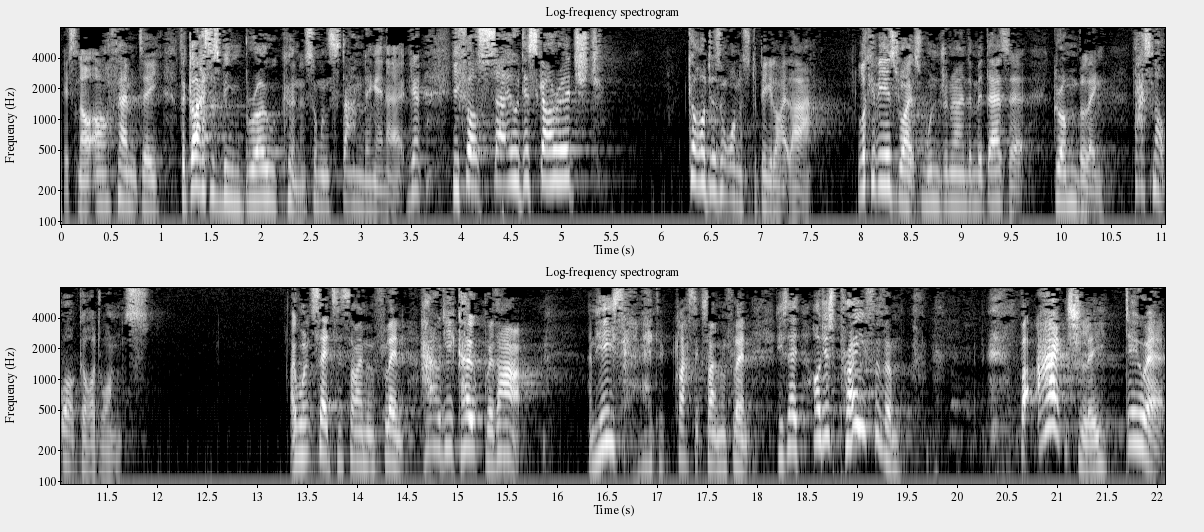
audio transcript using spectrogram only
It's not half empty. The glass has been broken and someone's standing in it. You, you feel so discouraged. God doesn't want us to be like that. Look at the Israelites wandering around in the desert, grumbling. That's not what God wants. I once said to Simon Flint, how do you cope with that? And he said, classic Simon Flint, he said, I'll just pray for them. but actually do it.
